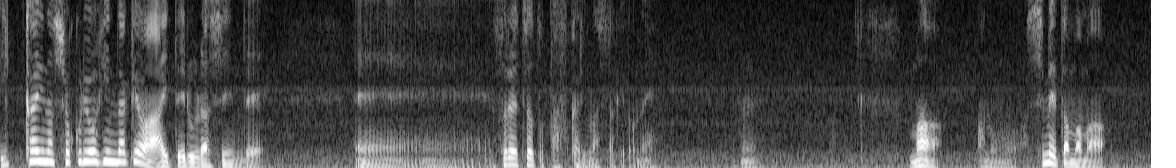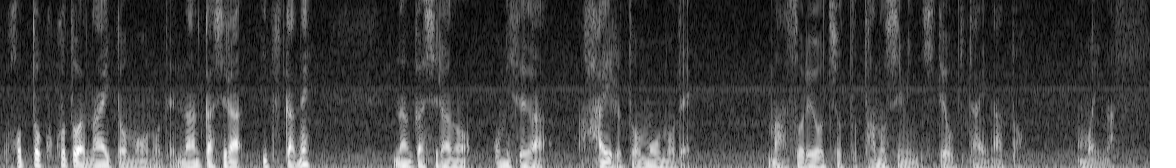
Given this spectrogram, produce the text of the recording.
1階の食料品だけは空いてるらしいんでえー、それはちょっと助かりましたけどね。うん。まああの閉めたままほっとくことはないと思うので何かしらいつかね何かしらのお店が入ると思うのでまあそれをちょっと楽しみにしておきたいなと思います。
